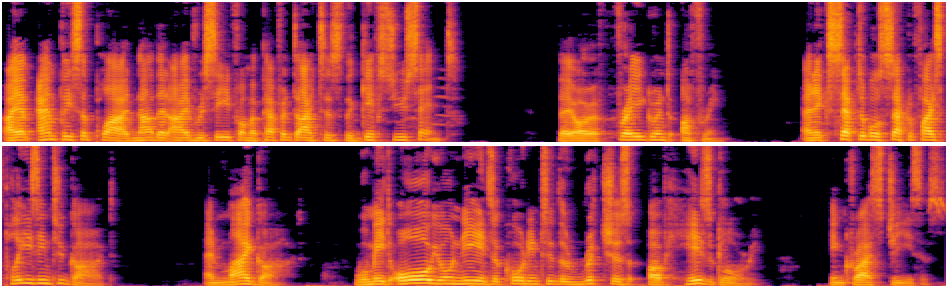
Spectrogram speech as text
I am amply supplied now that I have received from Epaphroditus the gifts you sent. They are a fragrant offering, an acceptable sacrifice pleasing to God. And my God will meet all your needs according to the riches of his glory in Christ Jesus.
